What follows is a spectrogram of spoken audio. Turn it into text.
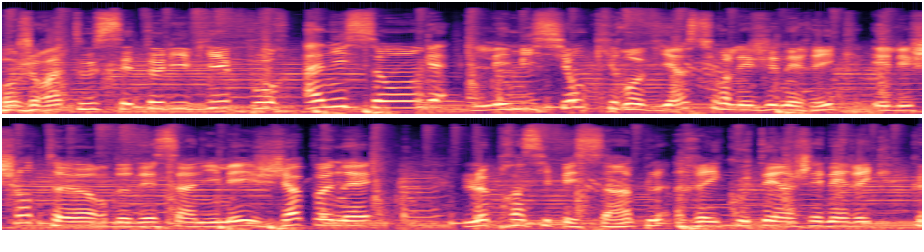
Bonjour à tous, c'est Olivier pour Anisong, l'émission qui revient sur les génériques et les chanteurs de dessins animés japonais. Le principe est simple, réécouter un générique que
